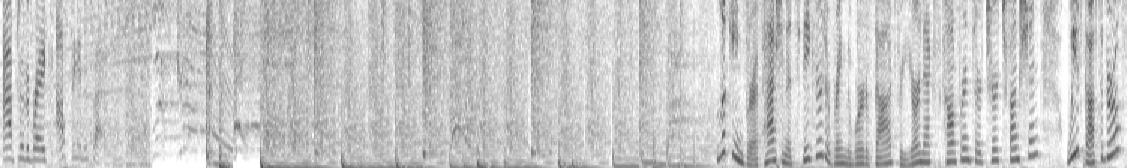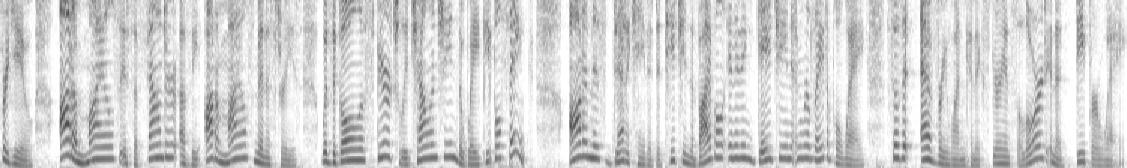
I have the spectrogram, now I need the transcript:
after the break. I'll see you in a sec. Looking for a passionate speaker to bring the Word of God for your next conference or church function? We've got the girl for you. Autumn Miles is the founder of the Autumn Miles Ministries with the goal of spiritually challenging the way people think. Autumn is dedicated to teaching the Bible in an engaging and relatable way so that everyone can experience the Lord in a deeper way.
